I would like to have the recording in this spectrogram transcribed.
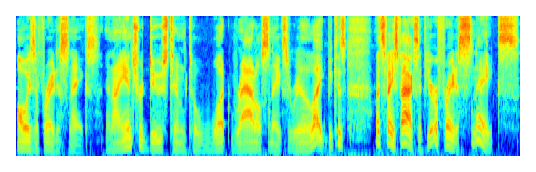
always afraid of snakes, and I introduced him to what rattlesnakes are really like. Because let's face facts: if you're afraid of snakes,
